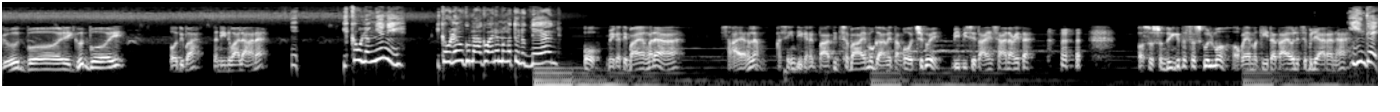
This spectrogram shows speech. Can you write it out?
Good boy, good boy. O, di ba? Naniniwala ka na? I- ikaw lang yan eh. Ikaw lang ang gumagawa ng mga tunog na yan. Oh, may katibayan ka na ha. Sayang lang, kasi hindi ka nagpatid sa bahay mo gamit ang kotse ko eh. Bibisitahin sana kita. o susunduin kita sa school mo, o kaya magkita tayo ulit sa bilyaran ha. Eh, hindi.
